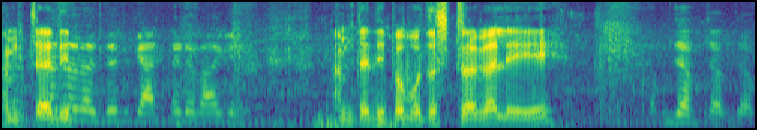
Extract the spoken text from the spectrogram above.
आमच्या दीप आमच्या दीपक भाऊचं स्ट्रगल आहे. जप जप जप.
